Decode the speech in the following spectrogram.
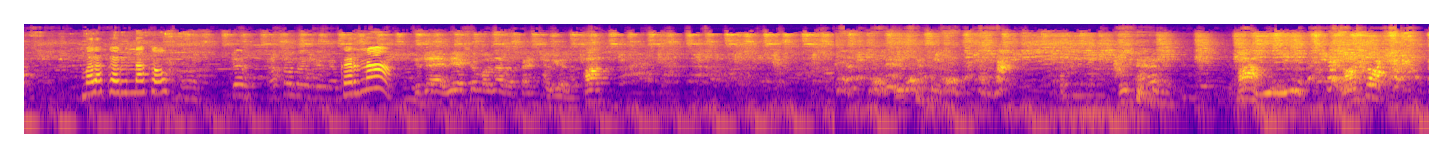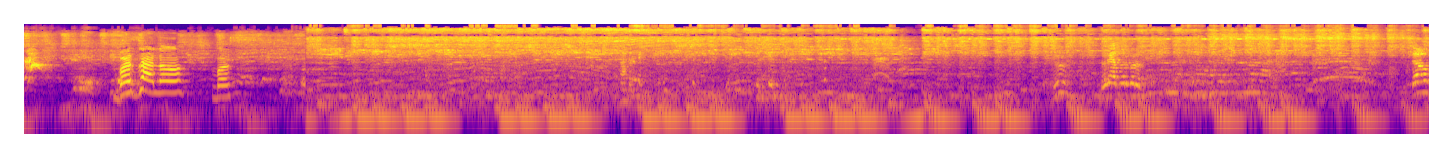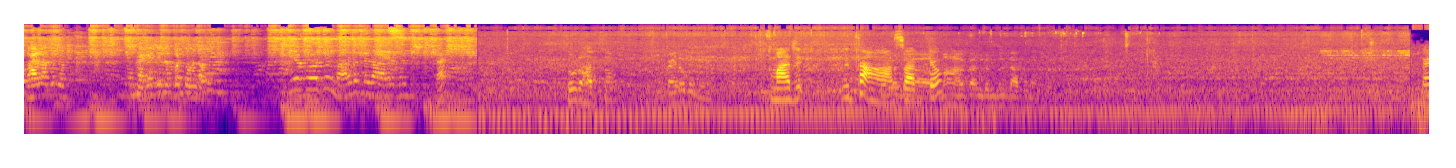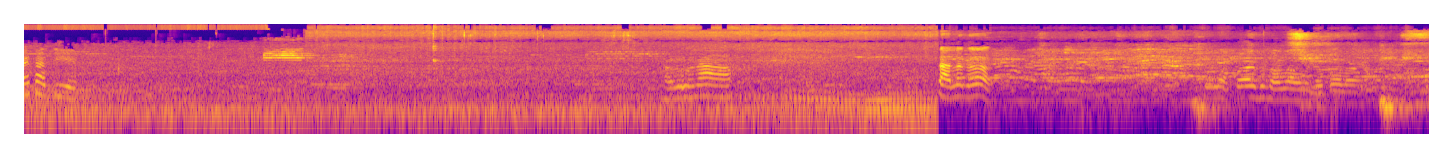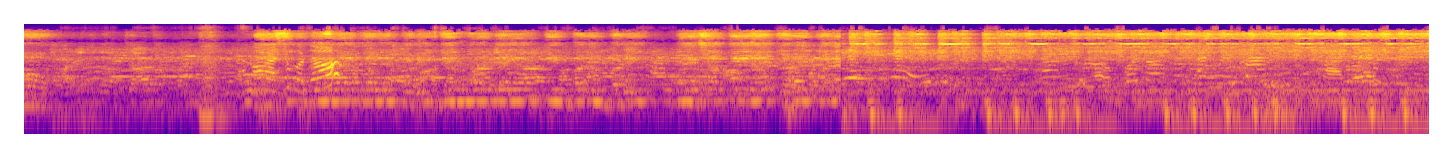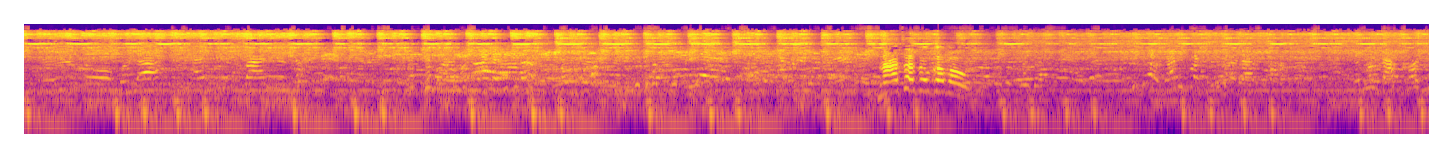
मला करून दाखव. कर ना. त्याच्या बघणार आहे, हा. बस झालं बस. माझे हा सात ठेव. काय खातीये हळू ना झालं ग. चला, पाय दुखायला नाचा दोघा भाऊ.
